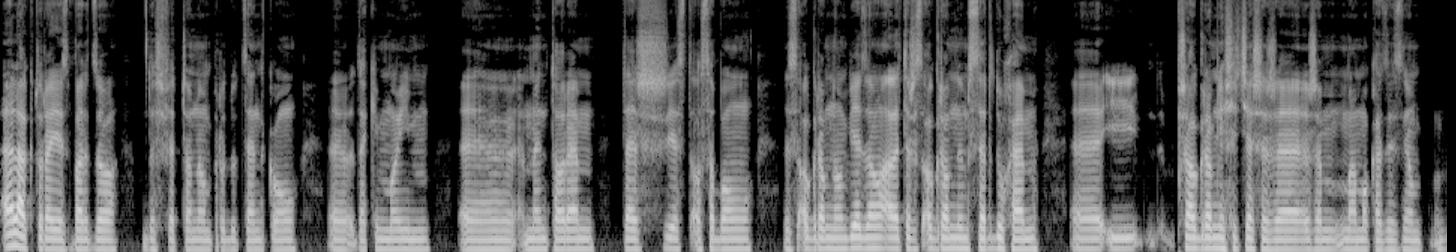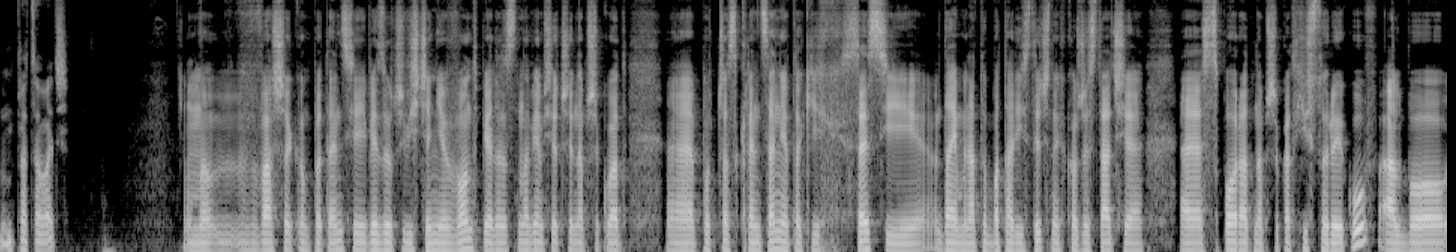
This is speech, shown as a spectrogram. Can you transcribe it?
Ela, która jest bardzo doświadczoną producentką, takim moim mentorem, też jest osobą z ogromną wiedzą, ale też z ogromnym serduchem E, i przeogromnie się cieszę, że, że mam okazję z nią pracować. No, w wasze kompetencje i wiedzę oczywiście nie wątpię, ale zastanawiam się, czy na przykład e, podczas kręcenia takich sesji, dajmy na to batalistycznych, korzystacie e, z porad na przykład historyków albo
